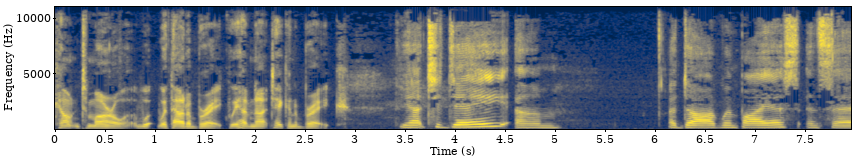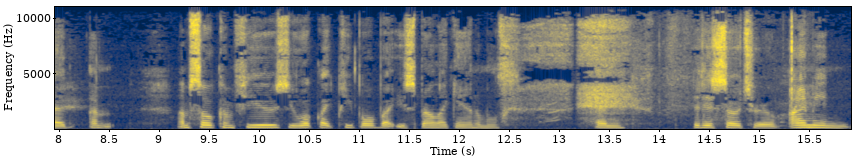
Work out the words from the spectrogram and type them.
counting tomorrow w- without a break. We have not taken a break. Yeah, today um, a dog went by us and said, "I'm, I'm so confused. You look like people, but you smell like animals." And it is so true. I mean,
